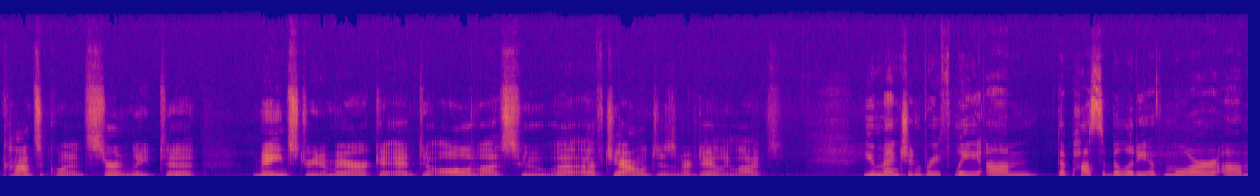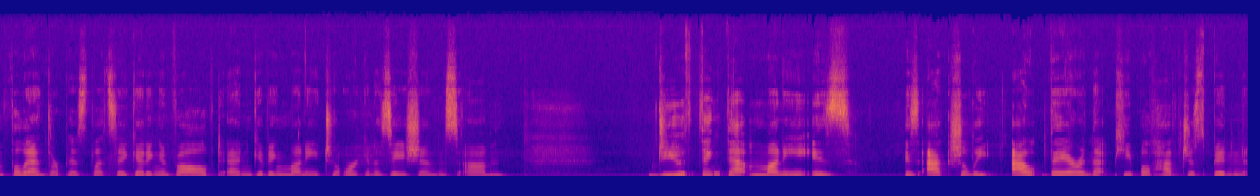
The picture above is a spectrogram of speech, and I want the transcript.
consequence, certainly to Main Street America and to all of us who uh, have challenges in our daily lives. You mentioned briefly um, the possibility of more um, philanthropists, let's say, getting involved and giving money to organizations. Um, do you think that money is is actually out there and that people have just been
